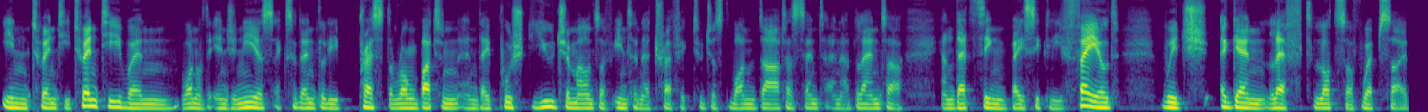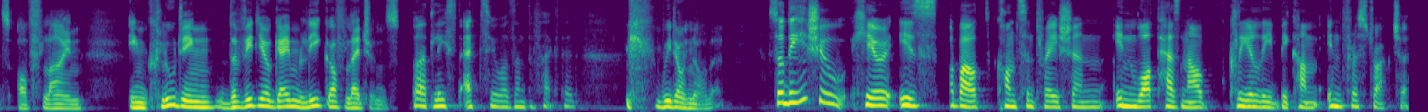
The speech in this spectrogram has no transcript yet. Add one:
in 2020 when one of the engineers accidentally pressed the wrong button and they pushed huge amounts of internet traffic to just one data center in Atlanta. And that thing basically failed, which again left lots of websites offline, including the video game League of Legends. But at least Etsy wasn't affected. we don't know that. So the issue here is about concentration in what has now clearly become infrastructure.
